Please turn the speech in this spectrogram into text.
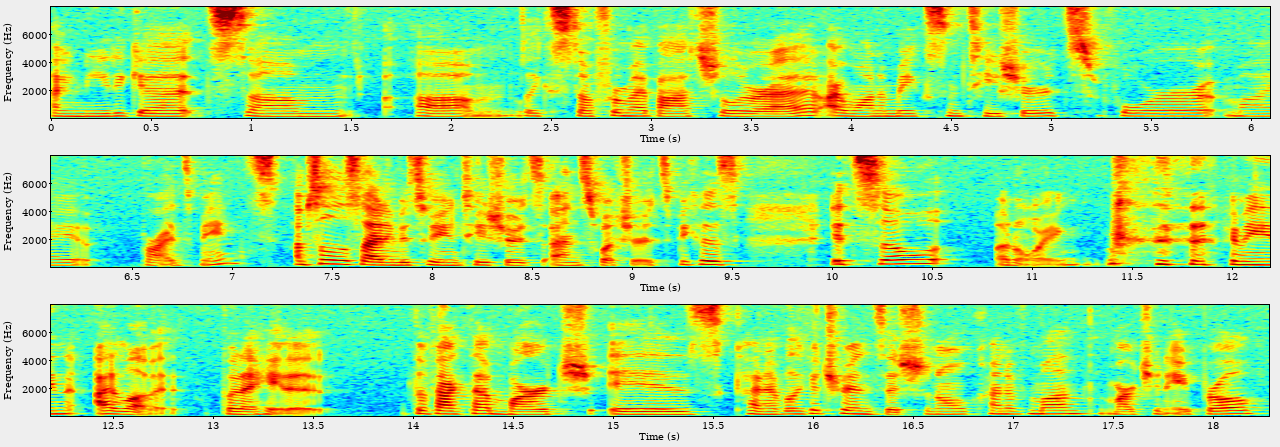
I need to get some um, like stuff for my bachelorette. I want to make some t-shirts for my bridesmaids. I'm still deciding between t-shirts and sweatshirts because it's so annoying. I mean, I love it, but I hate it. The fact that March is kind of like a transitional kind of month, March and April,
